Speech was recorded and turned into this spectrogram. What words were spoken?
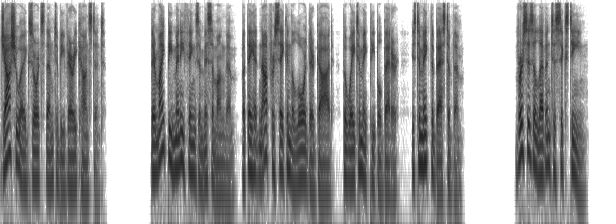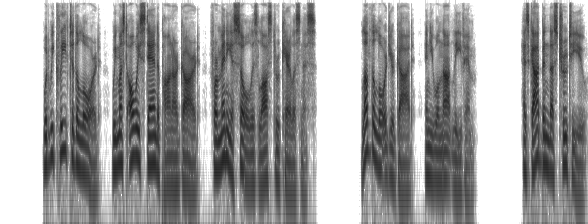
Joshua exhorts them to be very constant. There might be many things amiss among them, but they had not forsaken the Lord their God, the way to make people better, is to make the best of them. Verses 11 to 16. Would we cleave to the Lord, we must always stand upon our guard, for many a soul is lost through carelessness. Love the Lord your God, and you will not leave him. Has God been thus true to you?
